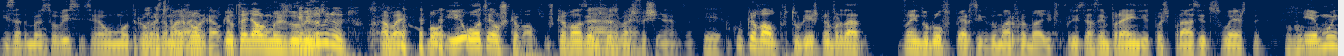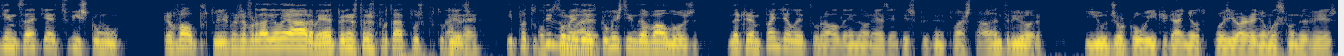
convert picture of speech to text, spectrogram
Exatamente, sobre isso. Isso é uma outra coisa mais longa. Okay, okay. Eu tenho algumas dúvidas. Temos um minuto. Está bem. Bom, e outra é os cavalos. Os cavalos é das ah, coisas mais fascinantes. Sim. Porque o cavalo português, que na verdade vem do Golfo Pérsico e do Mar Vermelho, os portugueses trazem para a Índia e depois para a Ásia do Sueste, uhum. é muito interessante é visto como cavalo português, mas na verdade ele é árabe, é apenas transportado pelos portugueses. Okay. E para tu teres uma ideia de como isto ainda vale hoje, na campanha eleitoral da Indonésia, entre este presidente que lá está, anterior, e o Jokowi, que ganhou depois e agora ganhou uma segunda vez,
